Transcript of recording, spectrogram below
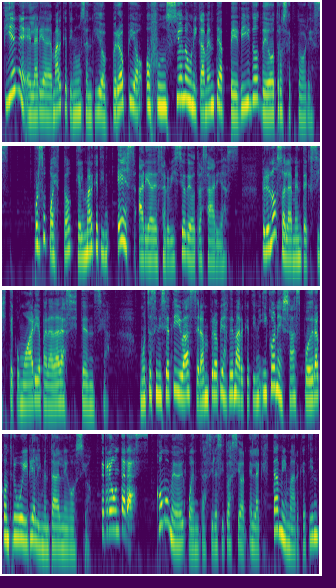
¿Tiene el área de marketing un sentido propio o funciona únicamente a pedido de otros sectores? Por supuesto que el marketing es área de servicio de otras áreas, pero no solamente existe como área para dar asistencia. Muchas iniciativas serán propias de marketing y con ellas podrá contribuir y alimentar el negocio. Te preguntarás, ¿Cómo me doy cuenta si la situación en la que está mi marketing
